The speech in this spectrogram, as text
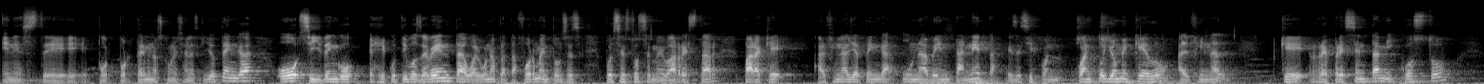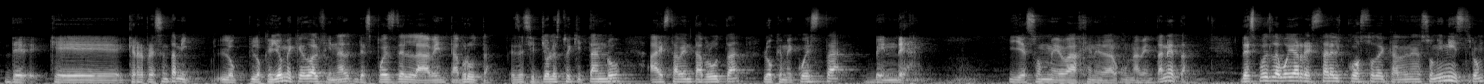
en este, por, por, términos comerciales que yo tenga, o si tengo ejecutivos de venta o alguna plataforma, entonces pues esto se me va a restar para que al final ya tenga una venta neta, es decir, cuánto yo me quedo al final que representa mi costo de, que, representa mi, lo, lo, que yo me quedo al final después de la venta bruta. Es decir, yo le estoy quitando a esta venta bruta lo que me cuesta vender. Y eso me va a generar una venta neta. Después le voy a restar el costo de cadena de suministro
